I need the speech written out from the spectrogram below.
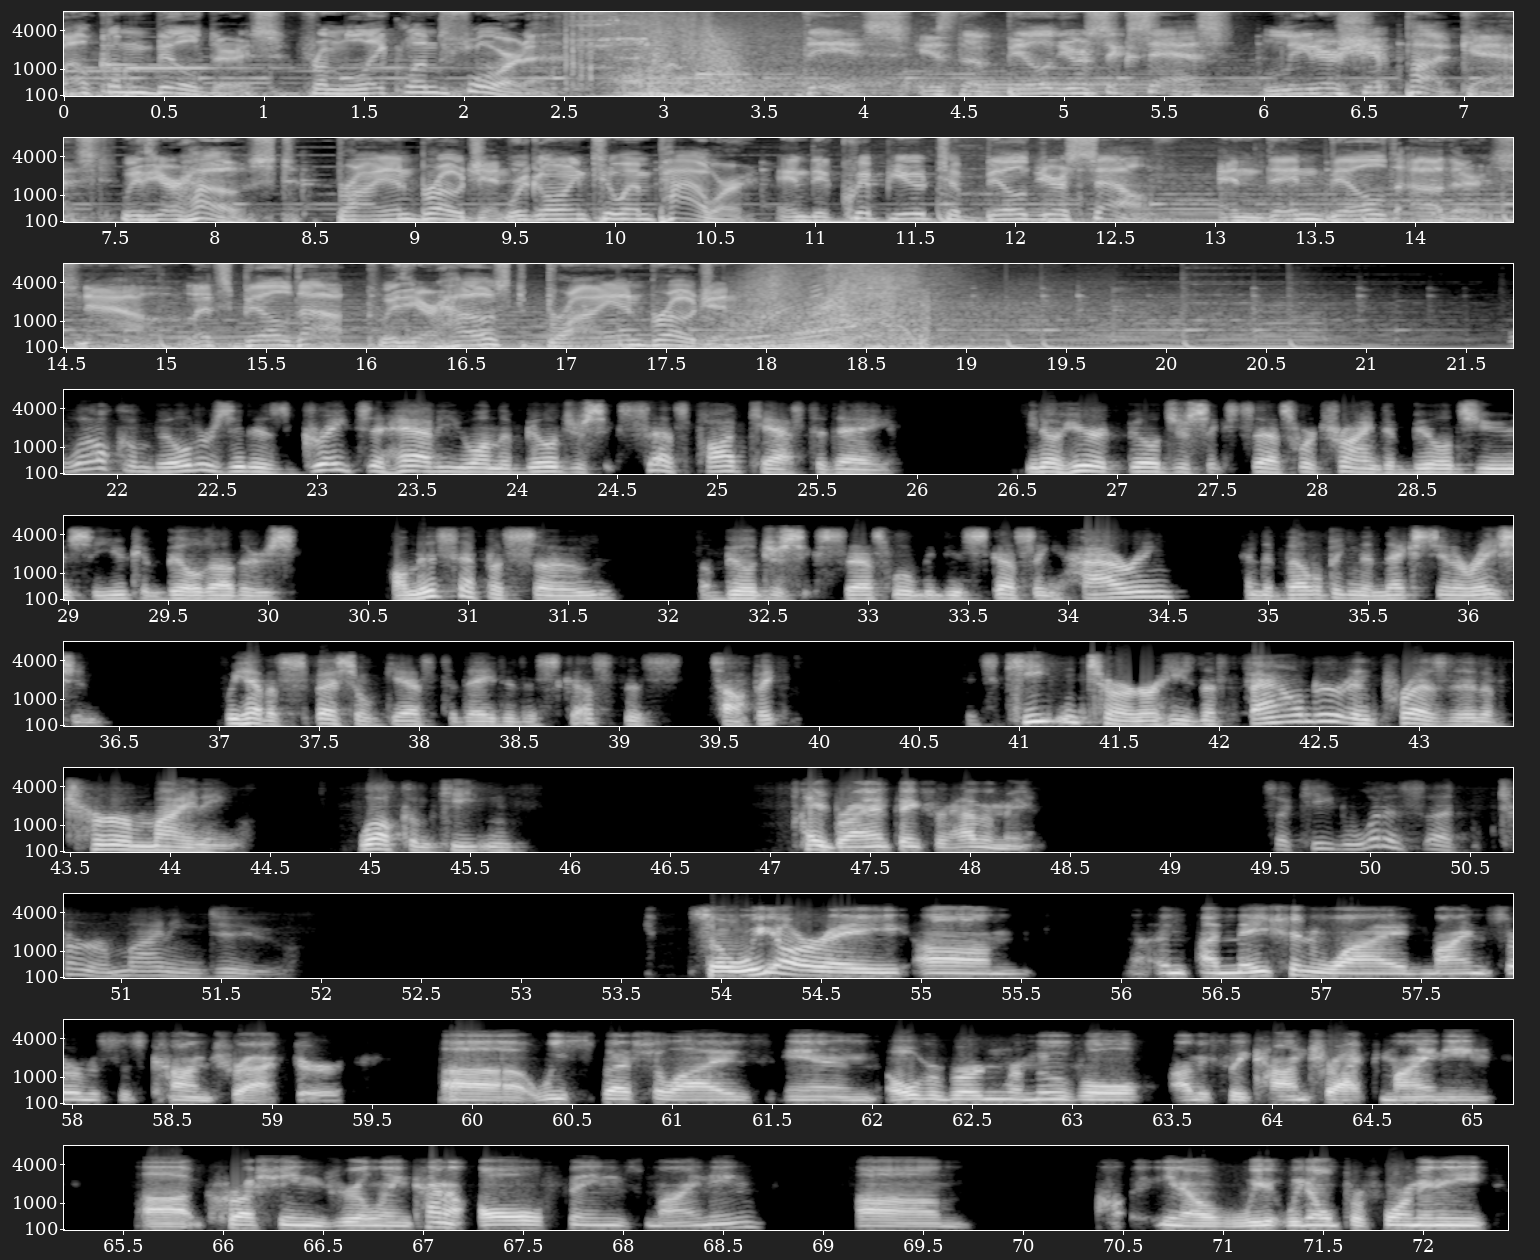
Welcome, builders from Lakeland, Florida. This is the Build Your Success Leadership Podcast with your host, Brian Brogan. We're going to empower and equip you to build yourself and then build others. Now, let's build up with your host, Brian Brogan. Welcome, builders. It is great to have you on the Build Your Success podcast today. You know, here at Build Your Success, we're trying to build you so you can build others. On this episode of Build Your Success, we'll be discussing hiring and developing the next generation. We have a special guest today to discuss this topic. It's Keaton Turner. He's the founder and president of Turner Mining. Welcome, Keaton. Hey, Brian. Thanks for having me. So, Keaton, what does uh, Turner Mining do? So we are a um, a, a nationwide mine services contractor. Uh, we specialize in overburden removal, obviously contract mining, uh, crushing, drilling, kind of all things mining. Um, you know, we, we don't perform any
